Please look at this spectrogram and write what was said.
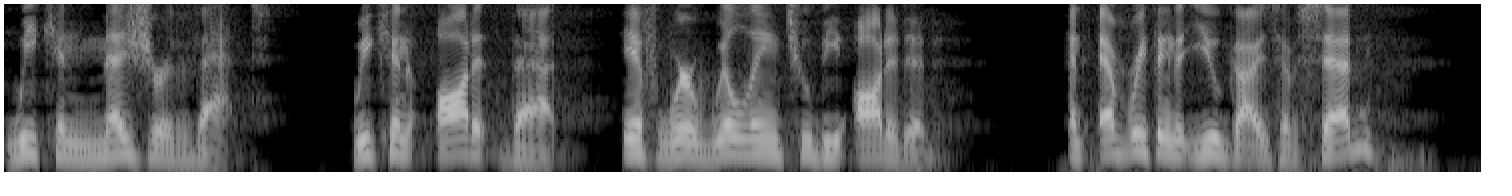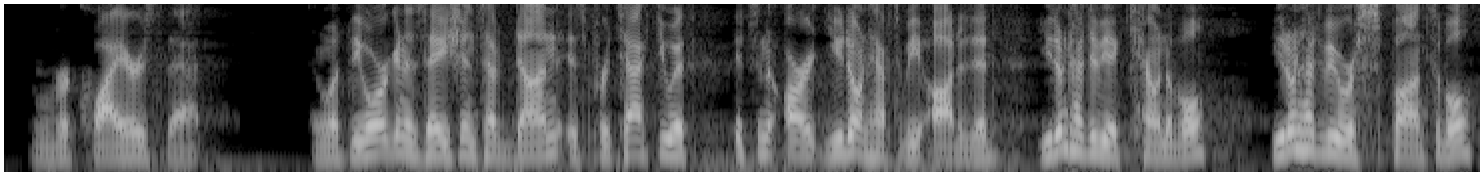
we can measure that. We can audit that if we're willing to be audited. And everything that you guys have said requires that. And what the organizations have done is protect you with it's an art. You don't have to be audited. You don't have to be accountable. You don't have to be responsible.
